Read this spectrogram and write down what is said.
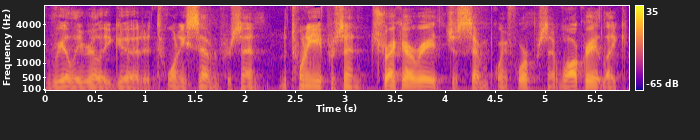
really, really good. A 27%, 28% strikeout rate, just 7.4% walk rate. Like,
